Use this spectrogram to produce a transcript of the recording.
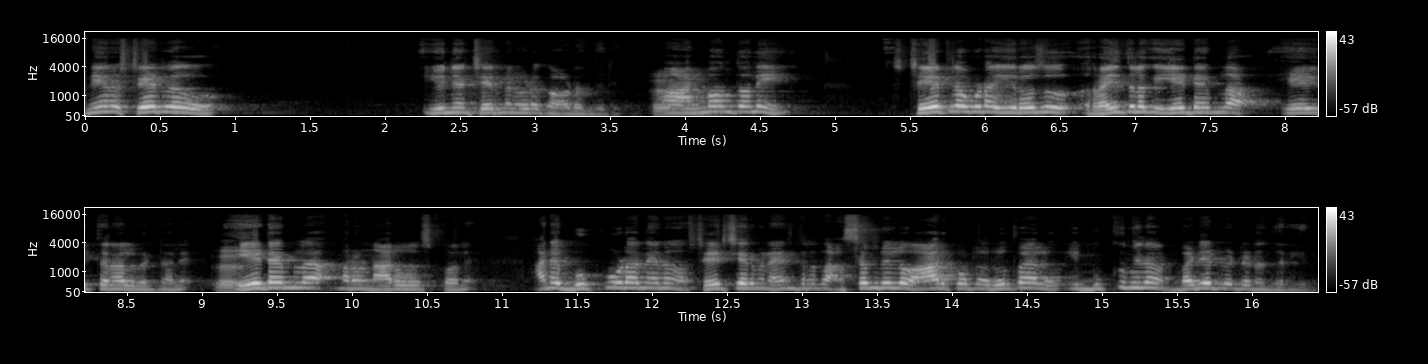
నేను స్టేట్ యూనియన్ చైర్మన్ కూడా కావడం జరిగింది. ఆ అనుభవంతో స్టేట్లో కూడా ఈరోజు రైతులకు ఏ టైంలో ఏ విత్తనాలు పెట్టాలి. ఏ టైంలో మనం నారు పోసుకోవాలి? అనే బుక్ కూడా నేను స్టేట్ చైర్మన్ అయిన తర్వాత అసెంబ్లీలో ఆరు కోట్ల రూపాయలు ఈ బుక్ మీద బడ్జెట్ పెట్టడం జరిగింది.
